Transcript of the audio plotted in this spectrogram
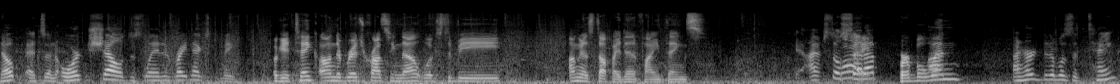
Nope. It's an orange shell just landed right next to me. Okay, tank on the bridge crossing now. Looks to be... I'm going to stop identifying things. Okay. I'm still Why? set up. Verbal I- win. I heard that it was a tank.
